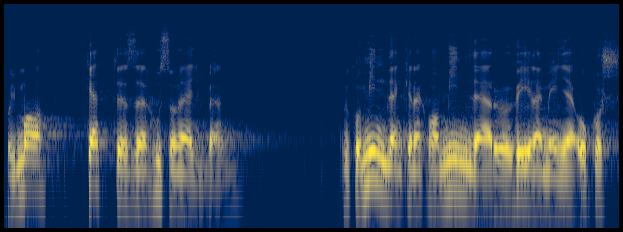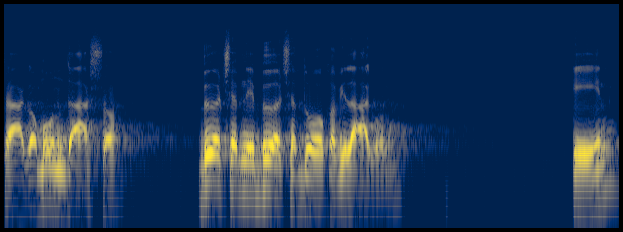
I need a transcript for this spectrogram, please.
Hogy ma 2021-ben, amikor mindenkinek van mindenről véleménye, okossága, mondása, bölcsebbnél bölcsebb dolgok a világon. Én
